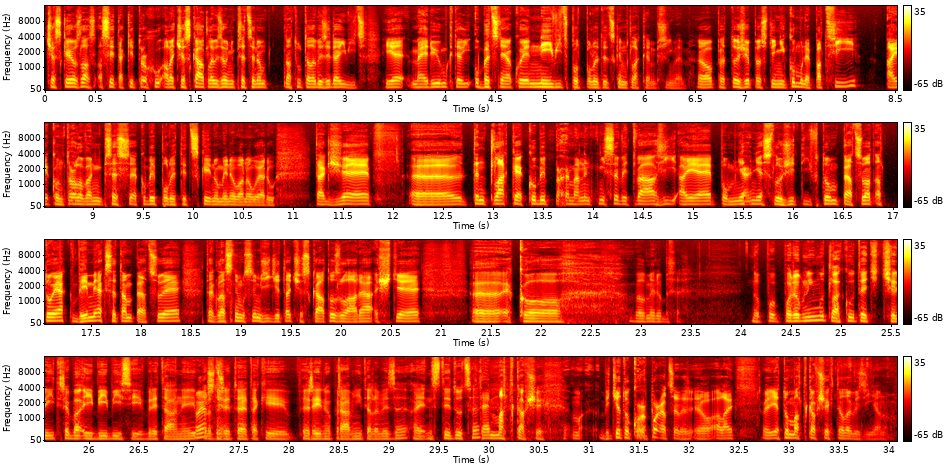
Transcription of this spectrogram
Český rozhlas asi taky trochu, ale česká televize, oni přece jenom na tu televizi dají víc, je médium, který obecně jako je nejvíc pod politickým tlakem příjmem, jo? protože prostě nikomu nepatří a je kontrolovaný přes jakoby politicky nominovanou jadu. Takže e, ten tlak jakoby permanentní se vytváří a je poměrně složitý v tom pracovat a to, jak vím, jak se tam pracuje, tak vlastně musím říct, že ta česká to zvládá ještě e, jako velmi dobře. No po, podobnému tlaku teď čelí třeba i BBC v Británii, no, protože to je taky veřejnoprávní televize a instituce. To je matka všech. Byť je to korporace, jo, ale je to matka všech televizí, ano.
